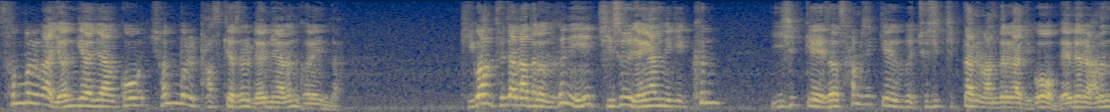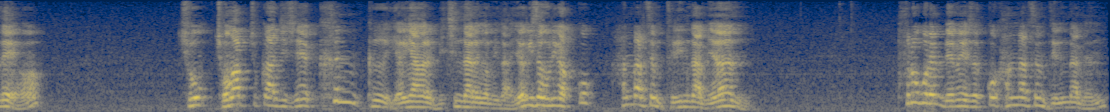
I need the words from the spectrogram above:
선물과 연계하지 않고 현물 바스켓을 매매하는 거래입니다. 기관 투자가들은 흔히 지수 영향력이 큰 20개에서 30개의 그 주식 집단을 만들어 가지고 매매를 하는데요. 조- 종합주가 지수에 큰 그 영향을 미친다는 겁니다. 여기서 우리가 꼭 한 말씀 드린다면 프로그램 매매에서 꼭 한 말씀 드린다면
